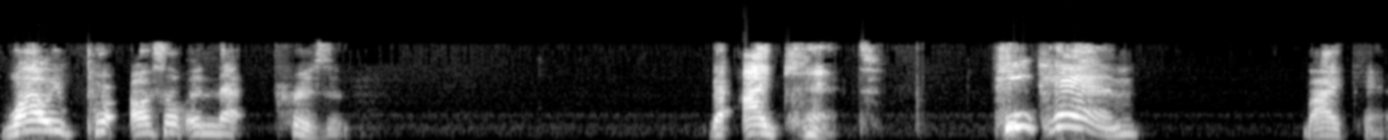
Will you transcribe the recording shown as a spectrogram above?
Why we put ourselves in that prison? That I can't. He can, but I can't.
